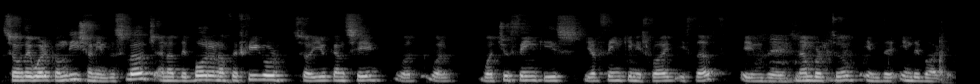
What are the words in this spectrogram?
So they were conditioning the sludge, and at the bottom of the figure, so you can see what well what you think is your thinking is right is that in the number two in the in the bucket.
